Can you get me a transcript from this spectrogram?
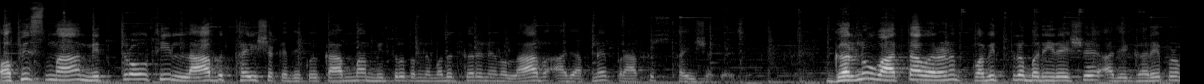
ઓફિસમાં મિત્રોથી લાભ થઈ શકે છે. કોઈ કામમાં મિત્રો તમને મદદ કરે ને એનો લાભ આજ આપને પ્રાપ્ત થઈ શકે છે. ઘરનું વાતાવરણ પવિત્ર બની રહેશે. આજે ઘરે પણ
